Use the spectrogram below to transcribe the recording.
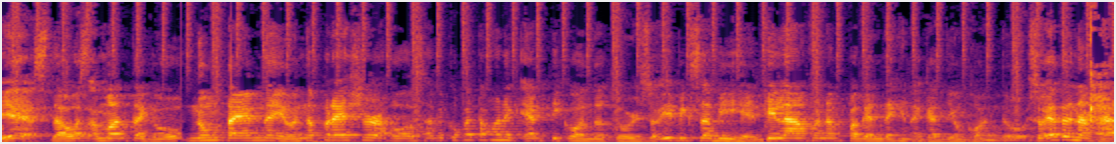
Yes, that was a month ago. Nung time na yon na-pressure ako. Sabi ko, ba't ako nag-empty condo tour? So, ibig sabihin, kailangan ko nang pagandahin agad yung condo. So, eto na nga.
